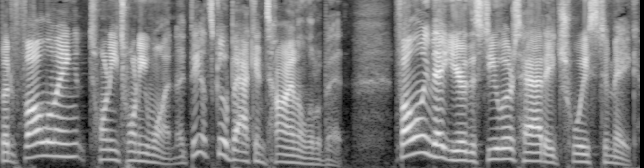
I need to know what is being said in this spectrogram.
But following 2021, I think let's go back in time a little bit. Following that year, the Steelers had a choice to make.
